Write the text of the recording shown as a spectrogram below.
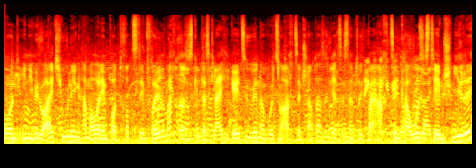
und Individualtuning haben aber den Pod trotzdem voll gemacht. Also es gibt das gleiche Geld zu gewinnen, obwohl es nur 18 Starter sind. Jetzt ist natürlich bei 18 K.O.-Systemen schwierig.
